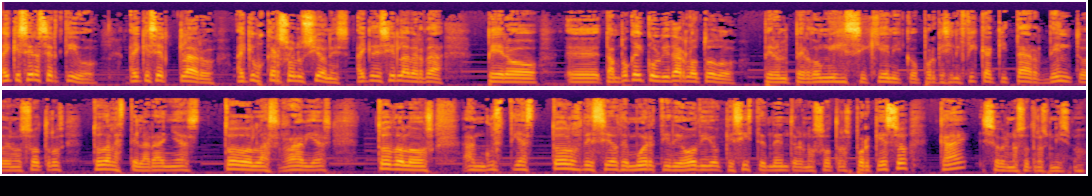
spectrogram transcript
Hay que ser asertivo, hay que ser claro, hay que buscar soluciones, hay que decir la verdad, pero eh, tampoco hay que olvidarlo todo. Pero el perdón es higiénico porque significa quitar dentro de nosotros todas las telarañas, todas las rabias, todas las angustias, todos los deseos de muerte y de odio que existen dentro de nosotros, porque eso cae sobre nosotros mismos,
